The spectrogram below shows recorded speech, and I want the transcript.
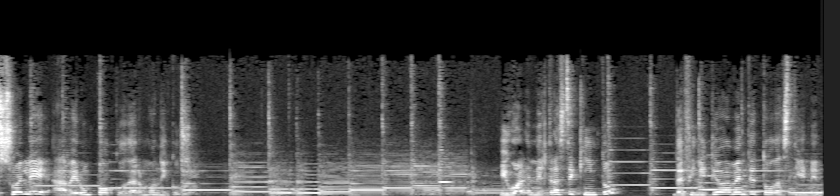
suele haber un poco de armónicos. Igual en el traste quinto, definitivamente todas tienen.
